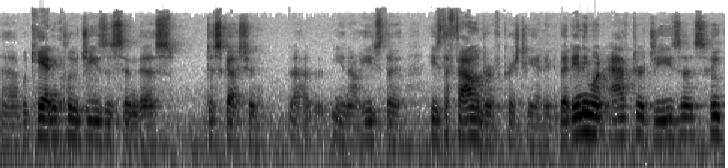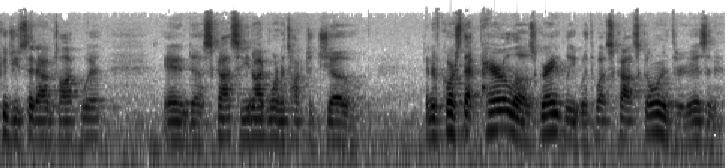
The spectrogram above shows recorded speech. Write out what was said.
Uh, we can't include Jesus in this discussion. Uh, you know, he's the he's the founder of Christianity. But anyone after Jesus, who could you sit down and talk with? And uh, Scott said, you know, I'd want to talk to Job. And of course, that parallels greatly with what Scott's going through, isn't it?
